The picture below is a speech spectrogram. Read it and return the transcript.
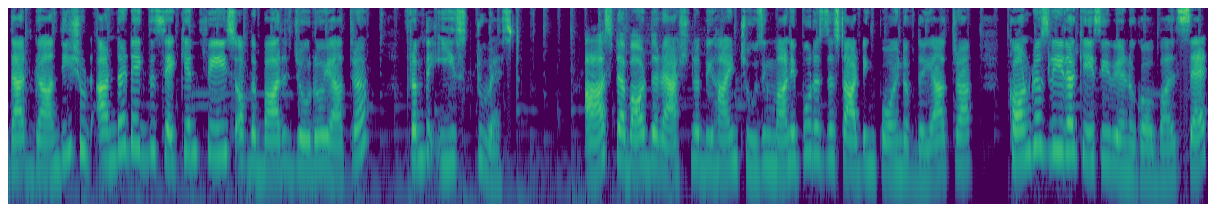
that Gandhi should undertake the second phase of the Bharat Jodo Yatra from the east to west. Asked about the rationale behind choosing Manipur as the starting point of the Yatra, Congress leader K.C. Venugopal said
